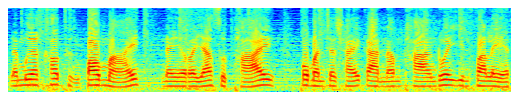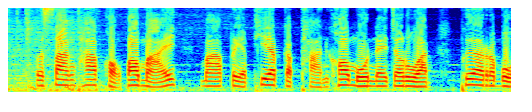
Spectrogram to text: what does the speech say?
และเมื่อเข้าถึงเป้าหมายในระยะสุดท้าย พวกมันจะใช้การนำทางด้วยอินฟราเรดเพื่อสร้างภาพของเป้าหมาย มาเปรียบเทียบกับฐานข้อมูลในจรวด เพื่อระบุ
